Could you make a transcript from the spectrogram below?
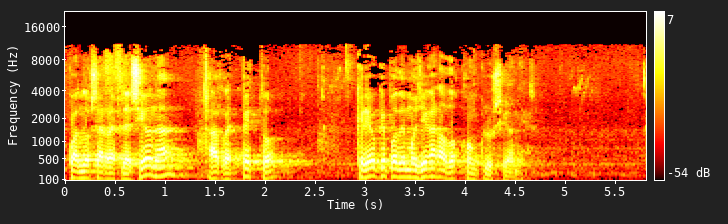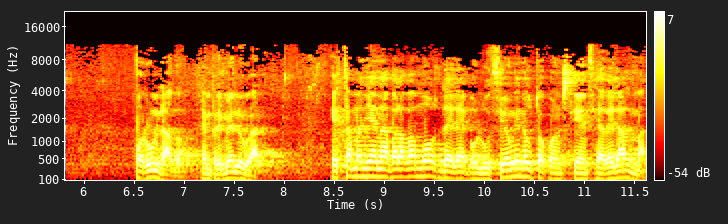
Cuando se reflexiona al respecto, creo que podemos llegar a dos conclusiones. Por un lado, en primer lugar, esta mañana hablábamos de la evolución en autoconciencia del alma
